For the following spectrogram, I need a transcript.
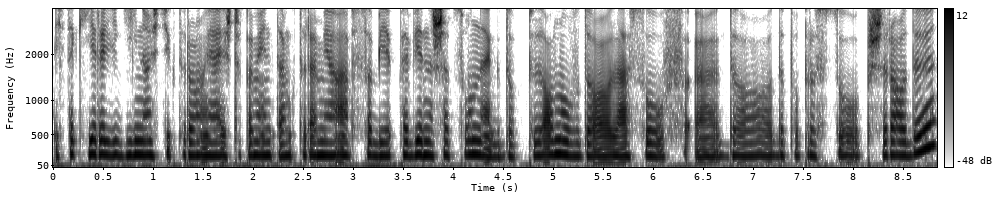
I z takiej religijności, którą ja jeszcze pamiętam, która miała w sobie pewien szacunek do plonów, do lasów, e, do, do po prostu przyrody.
